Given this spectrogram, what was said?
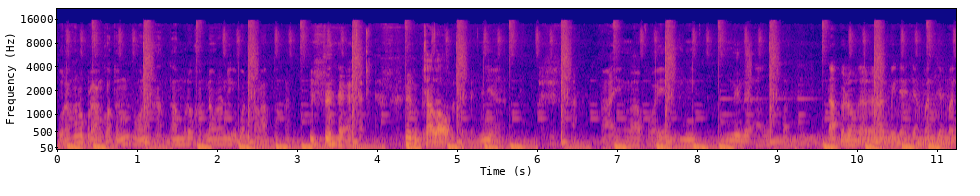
Orang kan perangkotan pokoknya hatam bro karena orang di kebun kelapa kan. Calo. Iya. Aing ngapain ini nilai angkot. tapi lu nggak ngalamin ya zaman zaman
